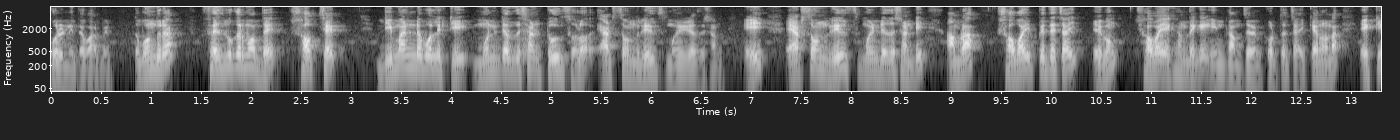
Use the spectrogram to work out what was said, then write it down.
করে নিতে পারবেন। তো বন্ধুরা ফেসবুকের মধ্যে সবচেয়ে ডিমান্ডেবল একটি মনিটাইজেশন টুলস হলো অ্যাডস অন রিলস মনিটাইজেশন এই অ্যাডস অন রিলস মনিটাইজেশনটি আমরা সবাই পেতে চাই এবং সবাই এখান থেকে ইনকাম জেনারেট করতে চাই। কেননা একটি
